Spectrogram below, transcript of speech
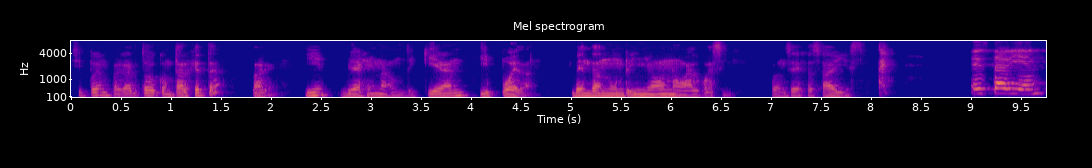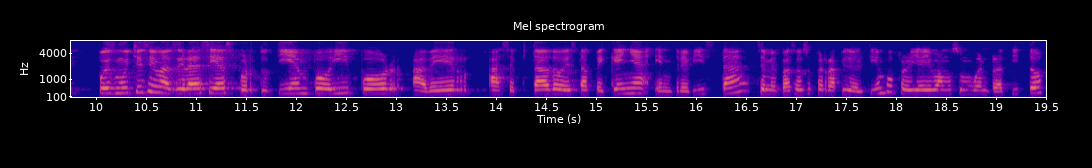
Si pueden pagar todo con tarjeta, paguen y viajen a donde quieran y puedan. Vendan un riñón o algo así. Consejos sabios. Está bien. Pues muchísimas gracias por tu tiempo y por haber aceptado esta pequeña entrevista. Se me pasó súper rápido el tiempo, pero ya llevamos un buen ratito.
